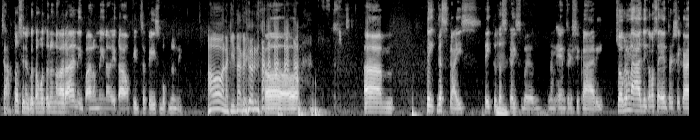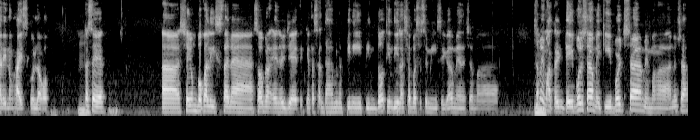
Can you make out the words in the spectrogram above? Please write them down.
Sakto, sinagutan ko ito nung nakaraan eh. Parang may nakita akong feed sa Facebook nun eh. Oo, oh, nakita ko yun. Oo. um, Take the Skies. Take to the mm. Skies ba yun? Ng Enter Shikari. Sobrang na-addict ako sa Enter Shikari nung high school ako. Mm. Kasi, uh, siya yung vocalista na sobrang energetic niya. Tapos ang dami niyang pinipindot. Hindi lang siya basta sumisigaw. Meron siya mga... So, may mm. mga turntable siya, may keyboard siya, may mga ano siya.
